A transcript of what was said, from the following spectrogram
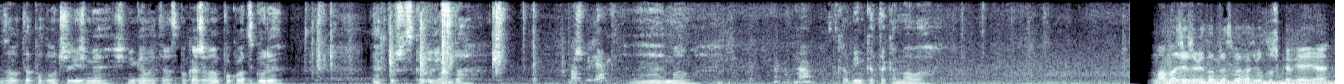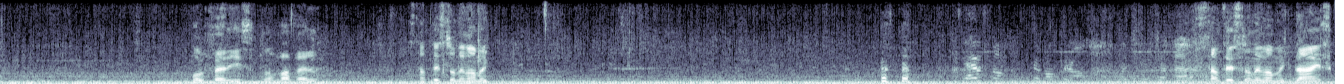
z auta podłączyliśmy, śmigamy teraz, pokażę Wam pokład z góry, jak to wszystko wygląda. Masz bilet? E, mam Na pewno. kabinka taka mała. Mam nadzieję, że mnie dobrze słychać, bo troszkę wieje. Paul Ferris, Wawel. Z tamtej strony mamy... Ja już mam chyba prąd. tak. Z tamtej strony mamy Gdańsk.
